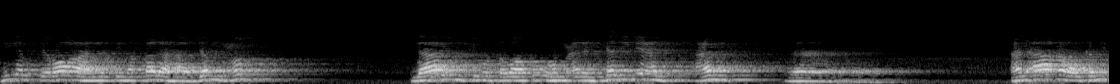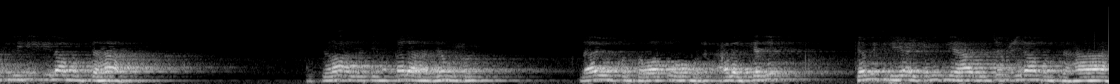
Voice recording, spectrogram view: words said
هي القراءة التي نقلها جمع لا يمكن تواطؤهم على الكذب عن عن آه، عن آخر أو كمثله إلى منتهاه. القراءة التي نقلها جمع لا يمكن تواطؤهم على الكذب كمثله أي كمثل هذا الجمع إلى منتهاه.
